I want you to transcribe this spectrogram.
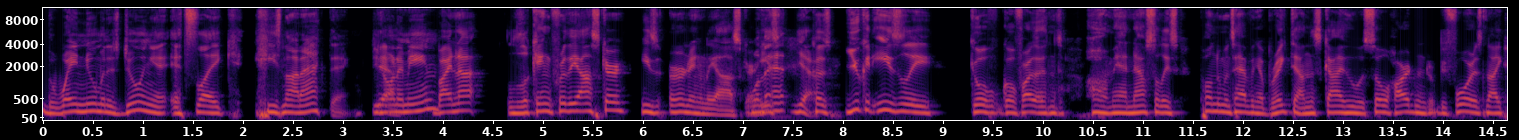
the way Newman is doing it, it's like he's not acting. You Yeah. know what I mean? By not looking for the Oscar, he's earning the Oscar. well, that- yeah. because you could easily go go farther and oh man now Sully's Paul Newman's having a breakdown this guy who was so hardened before is like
